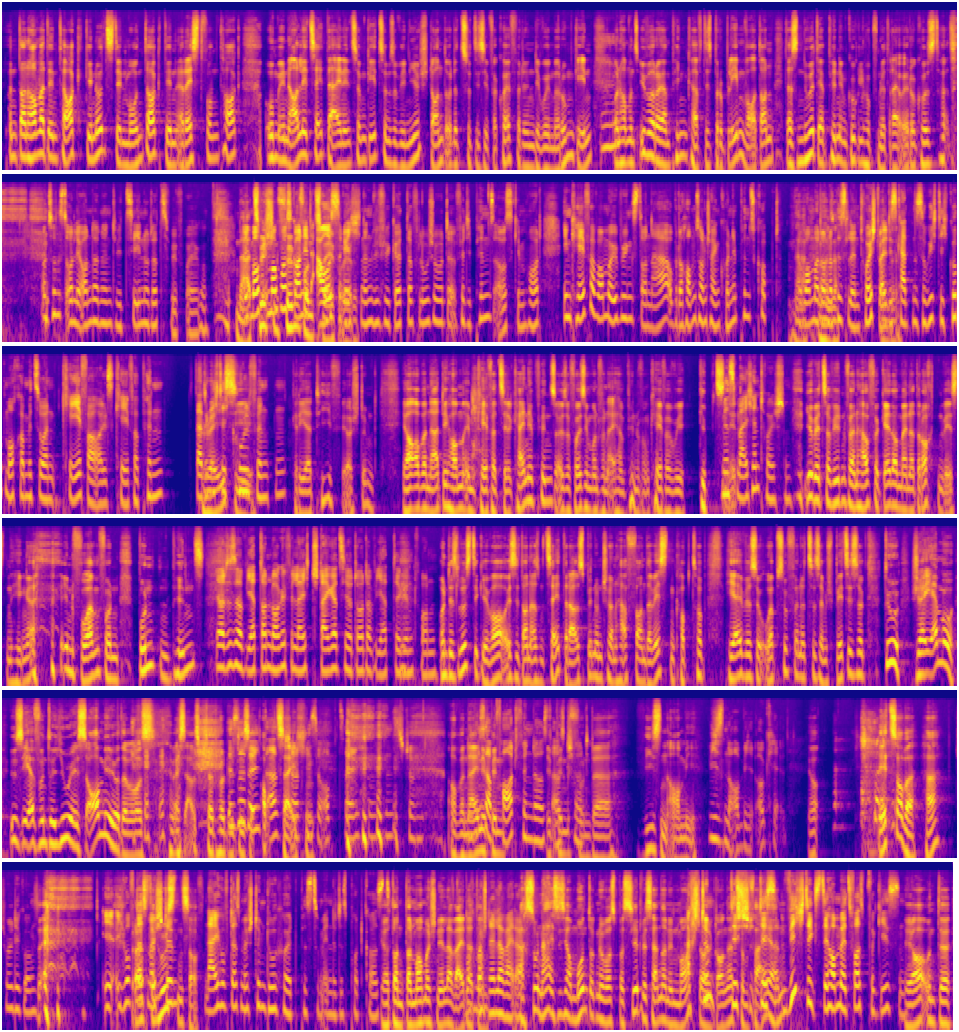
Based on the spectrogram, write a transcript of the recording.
Und dann haben wir den Tag genutzt, den Montag, den Rest vom Tag, um in alle Zeiten reinzugehen, zum Souvenirstand oder zu diesen Verkäuferinnen, die wo immer rumgehen und haben uns überall einen Pin gekauft. Das Problem war dann, dass nur der Pin im Google-Hupf nur 3 Euro gekostet hat. Und sonst alle anderen irgendwie 10 oder 12 Euro. Nein, ich mag, ich mag 5 gar nicht 12 Euro. ausrechnen, wie viel Geld der Flo schon da- für die Pins ausgegeben hat. Im Käfer waren wir übrigens dann auch, aber da haben sie anscheinend keine Pins gehabt. da Nein, waren wir dann also- ein bisschen enttäuscht, weil das könnten sie so richtig gut machen mit so einem Käfer als Käferpin. Ich richtig cool finden. Kreativ, ja, stimmt. Ja, aber nein, die haben im Käferzelt keine Pins, also falls jemand von euch einen Pin vom Käfer will, gibt's Müssen nicht. wir euch enttäuschen. Ich habe jetzt auf jeden Fall einen Haufen Geld an meiner Trachtenwesten hängen, in Form von bunten Pins. Ja, das ist eine Wertanlage, vielleicht steigert sich ja da der Wert irgendwann. Und das Lustige war, als ich dann aus dem Zeit raus bin und schon einen Haufen an der Westen gehabt habe, her über so ein Besoffener zu seinem Spezi sagt, du, Jaimo, ist er von der US Army oder was? Weil es ausgeschaut hat Das wie diese ausgeschaut wie Abzeichen. so Abzeichen, das stimmt. Aber Nein, ich bin, Pfadfinder hast ich bin von der Wiesen Army. Wiesenarmy, okay. Ja. Jetzt aber, ha? Entschuldigung. Ich, ich hoffe, dass Stimme. Hustensaft? Nein, ich hoffe, dass meine Stimme durchhält bis zum Ende des Podcasts. Ja, dann, dann machen wir schneller weiter. Machen wir schneller weiter. Ach so, nein, es ist ja am Montag noch was passiert. Wir sind dann in den Marstall stimmt, gegangen das, zum Feiern. das Wichtigste haben wir jetzt fast vergessen. Ja, und äh,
